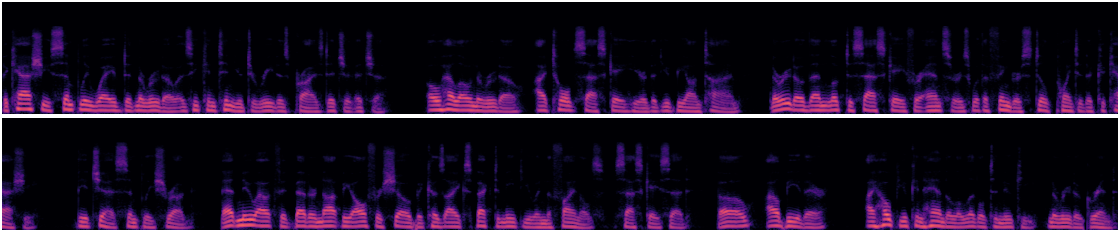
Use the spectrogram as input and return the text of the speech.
Kakashi simply waved at Naruto as he continued to read his prized Icha Icha. Oh hello Naruto, I told Sasuke here that you'd be on time. Naruto then looked to Sasuke for answers with a finger still pointed at Kakashi. The Uchiha simply shrugged. That new outfit better not be all for show because I expect to meet you in the finals, Sasuke said. Oh, I'll be there. I hope you can handle a little Tanuki, Naruto grinned.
